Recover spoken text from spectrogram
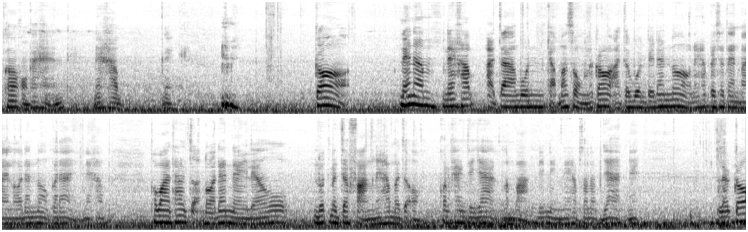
150 ข้อของทหารนะครับเนี่ยก็ แนะนำนะครับอาจจะวนกลับมาส่งแล้วก็อาจจะวนไปด้านนอกนะครับ ไปสแตนบายรอด้านนอกก็ได้นะครับ เพราะว่าถ้าจอดรอด้านในแล้วรถมันจะฝังนะครับ มันจะออกค่อนข้างจะยากลำบากนิดนึงนะครับสำหรับญาตินะแล้วก็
